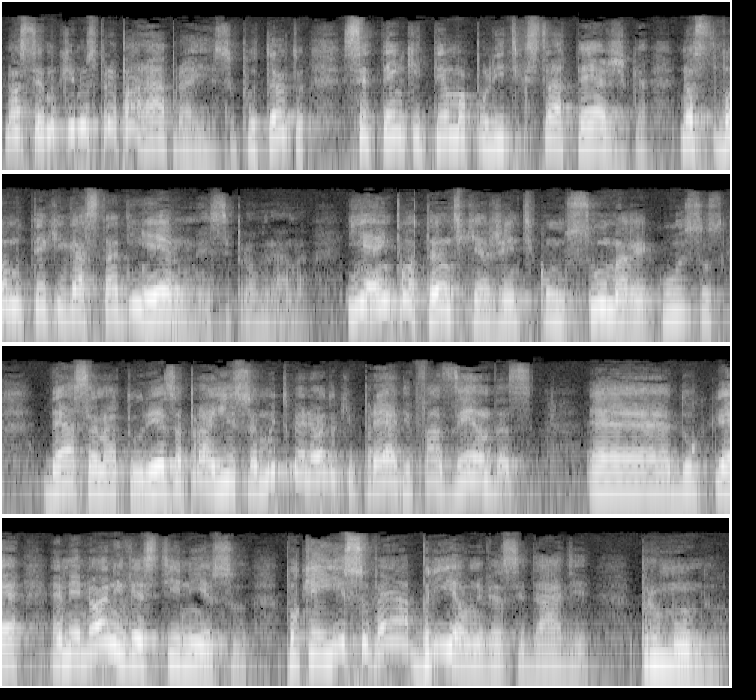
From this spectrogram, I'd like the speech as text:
nós temos que nos preparar para isso. Portanto, você tem que ter uma política estratégica. Nós vamos ter que gastar dinheiro nesse programa. E é importante que a gente consuma recursos dessa natureza para isso. É muito melhor do que prédio, fazendas. É, do, é, é melhor investir nisso, porque isso vai abrir a universidade para o mundo.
